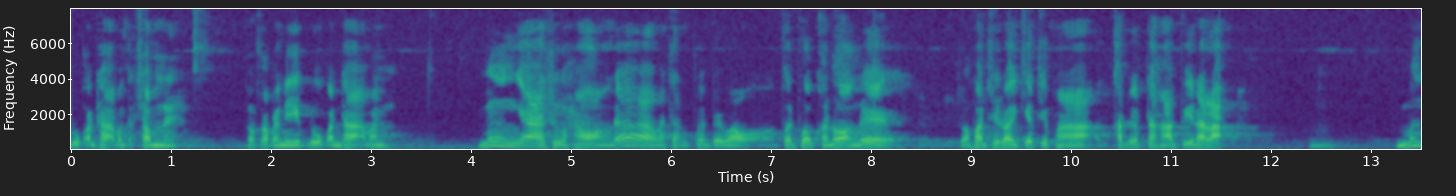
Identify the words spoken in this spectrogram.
ลูกอันทะมันกับซ้ำเลยเขากลับอันนี้ลูกอันทะมันมึงยาสู่ห้องเด้อพระสันเพิ่นไปว่าเพิ่นพวกขน้องเด้สองพันสี่ร้อยเจ็ดสิบห้าคันเลือกทหารปีนั่นละมึง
